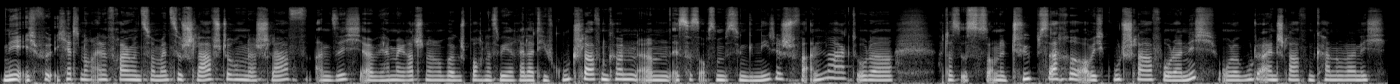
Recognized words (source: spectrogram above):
Nee, ich, ich hätte noch eine Frage und zwar meinst du Schlafstörungen oder Schlaf an sich? Äh, wir haben ja gerade schon darüber gesprochen, dass wir relativ gut schlafen können. Ähm, ist das auch so ein bisschen genetisch veranlagt oder das, ist das auch eine Typsache, ob ich gut schlafe oder nicht oder gut einschlafen kann oder nicht?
